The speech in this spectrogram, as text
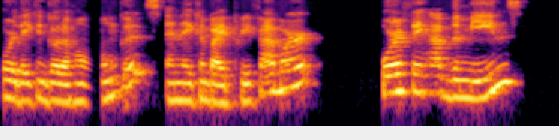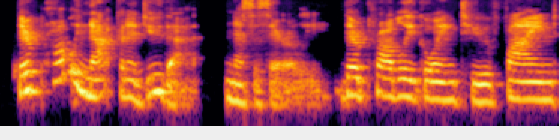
or they can go to home goods and they can buy prefab art. Or if they have the means they're probably not going to do that necessarily. They're probably going to find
